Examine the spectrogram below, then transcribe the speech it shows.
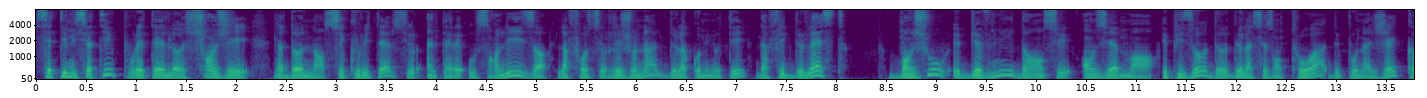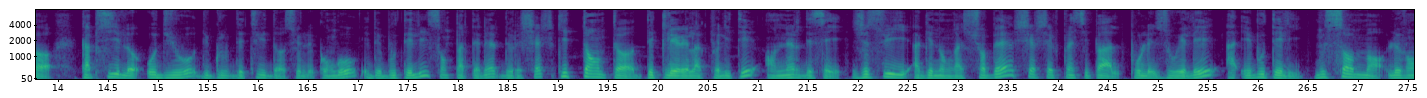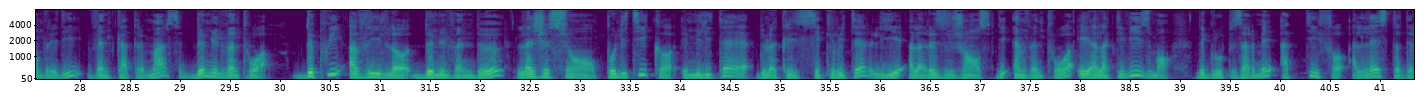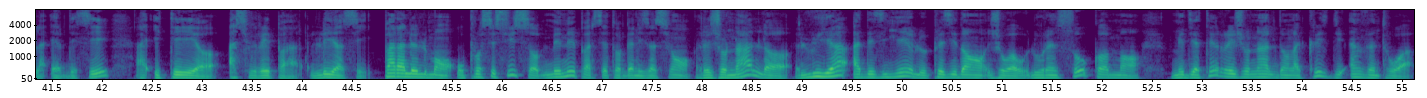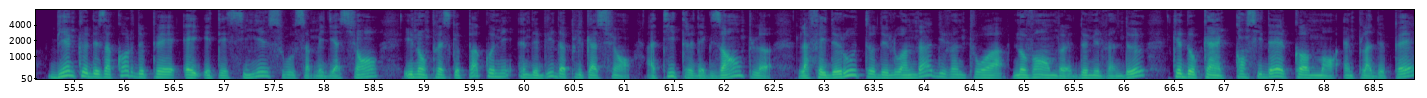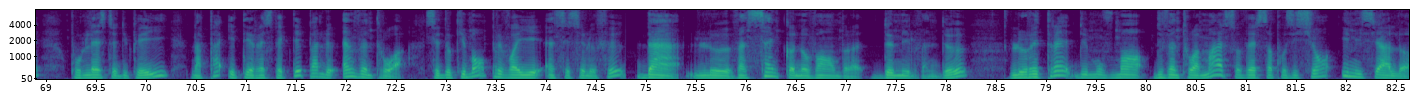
Cette initiative pourrait-elle changer la donne sécuritaire sur intérêt ou sans lise la force régionale de la communauté d'Afrique de l'Est? Bonjour et bienvenue dans ce onzième épisode de la saison 3 de Ponajek, capsule audio du groupe d'études sur le Congo et de Bouteli, son partenaire de recherche qui tente d'éclairer l'actualité en RDC. Je suis Agenonga Schobert, chercheur principal pour les Ouélé à Ebouteli. Nous sommes le vendredi 24 mars 2023. Depuis avril 2022, la gestion politique et militaire de la crise sécuritaire liée à la résurgence du M23 et à l'activisme des groupes armés actifs à l'est de la RDC a été euh, assurée par l'UAC. Parallèlement au processus mené par cette organisation régionale, l'UIA a désigné le président Joao Lourenço comme médiateur régional dans la crise du M23. Bien que des accords de paix aient été signés sous sa médiation, ils n'ont presque pas connu un début d'application. À titre d'exemple, la feuille de route de Luanda du 23 novembre 2022, que d'aucuns considèrent comme un plat de paix pour l'est du pays, n'a pas été respectée par le M23. Ces documents prévoyaient un cessez-le-feu d'un le 25 novembre 2022 le retrait du mouvement du 23 mars vers sa position initiale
